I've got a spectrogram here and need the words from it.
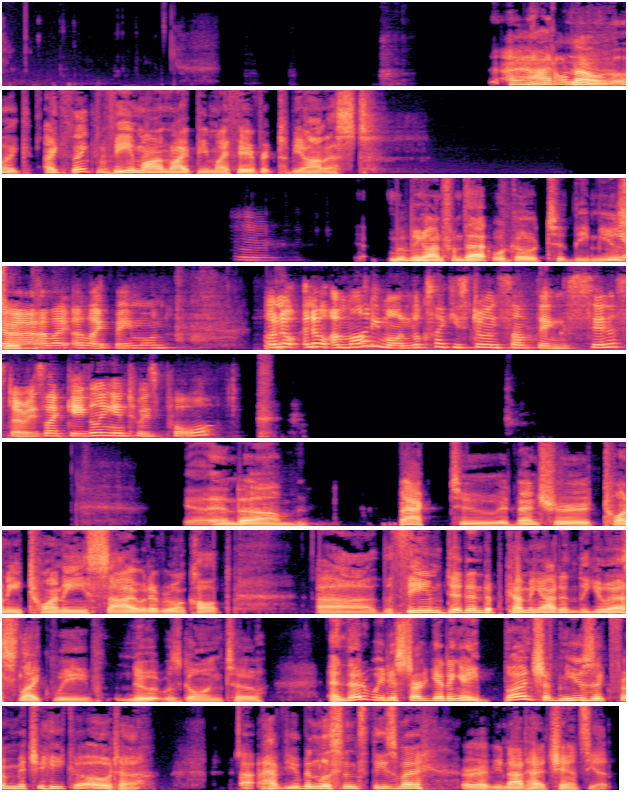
I don't know. Like I think Vmon might be my favorite to be honest. Mm. Moving on from that, we'll go to the music. Yeah, I like I like V-mon. Oh no, no, Armadimon looks like he's doing something sinister. He's like giggling into his paw. Yeah, and um, back to Adventure 2020, Sci, whatever you want to call it. Uh, the theme did end up coming out in the US like we knew it was going to. And then we just started getting a bunch of music from Michihiko Ota. Uh, have you been listening to these, May? Or have you not had a chance yet?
